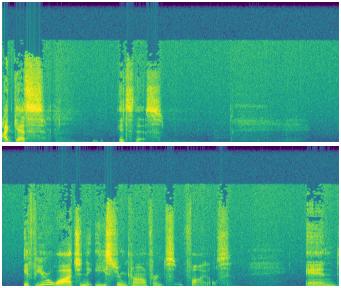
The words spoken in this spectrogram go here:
I guess, it's this. If you're watching the Eastern Conference Finals, and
